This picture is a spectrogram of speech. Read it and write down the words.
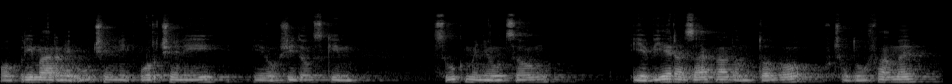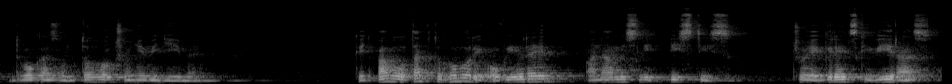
bol primárne určený, určený jeho židovským súkmeňovcom, je viera základom toho, v čo dúfame, dôkazom toho, čo nevidíme. Keď Pavol takto hovorí o viere, a na pistis, čo je grécky výraz,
